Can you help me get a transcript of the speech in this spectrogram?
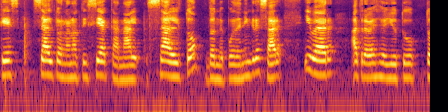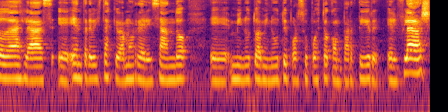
que es Salto en la Noticia, canal Salto, donde pueden ingresar y ver a través de YouTube todas las eh, entrevistas que vamos realizando eh, minuto a minuto y por supuesto compartir el flash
